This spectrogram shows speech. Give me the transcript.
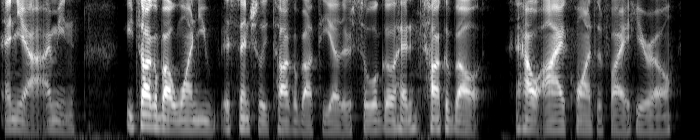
and yeah, I mean, you talk about one, you essentially talk about the other. So we'll go ahead and talk about how I quantify a hero,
